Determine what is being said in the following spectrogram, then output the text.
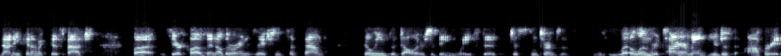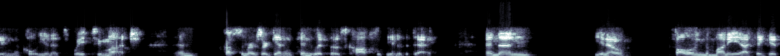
non-economic dispatch. But Sierra Club and other organizations have found billions of dollars are being wasted just in terms of let alone retirement. You're just operating the coal units way too much. And customers are getting pinned with those costs at the end of the day. And then, you know, following the money, I think it's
